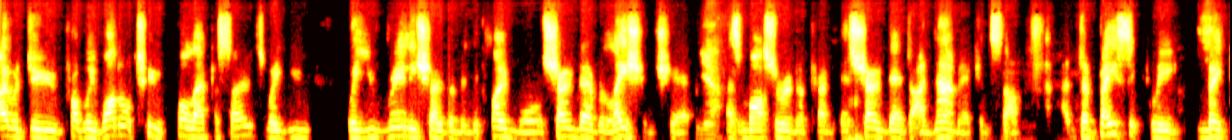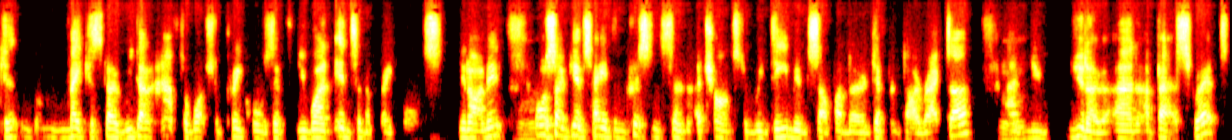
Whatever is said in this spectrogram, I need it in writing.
I would do probably one or two full episodes where you where you really show them in the Clone Wars, showing their relationship yeah. as master and apprentice, showing their dynamic and stuff, uh, to basically make make us go. We don't have to watch the prequels if you weren't into the prequels. You know what I mean? Mhm. Also gives Hayden Christensen a chance to redeem himself under a different director Mhm. and you you know and a better script.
